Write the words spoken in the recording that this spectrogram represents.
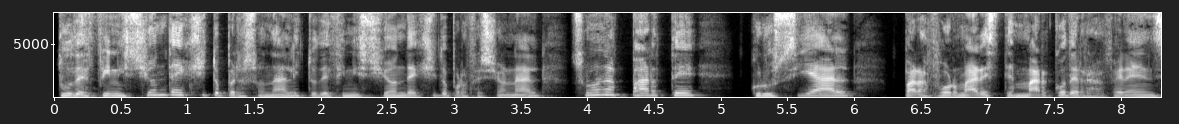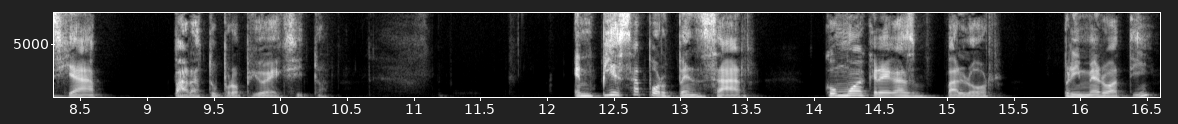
Tu definición de éxito personal y tu definición de éxito profesional son una parte crucial para formar este marco de referencia para tu propio éxito. Empieza por pensar cómo agregas valor primero a ti,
